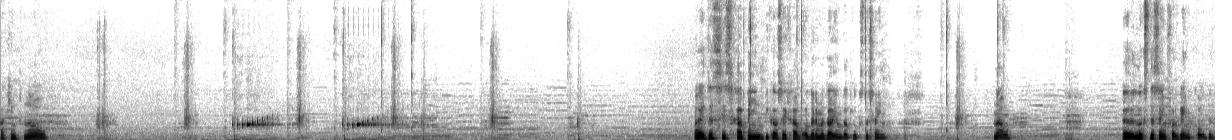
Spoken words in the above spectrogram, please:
Fucking no. Okay, this is happening because I have other medallion that looks the same. Now. Uh, looks the same for game code.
